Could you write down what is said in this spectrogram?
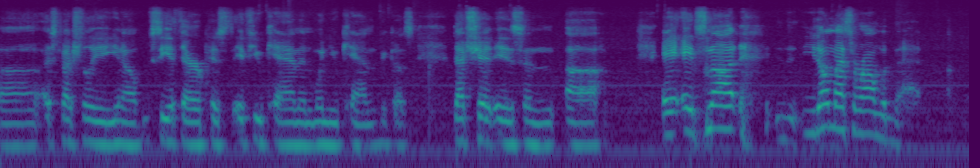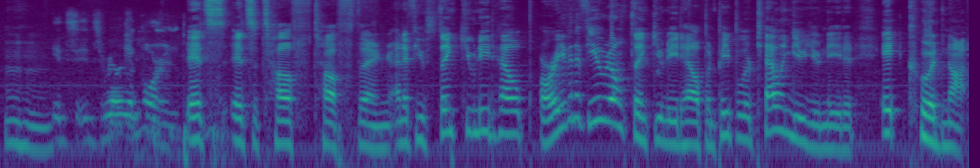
uh, especially you know see a therapist if you can and when you can because that shit is an uh, it, it's not you don't mess around with that Mm-hmm. it's it's really important It's it's a tough, tough thing. And if you think you need help, or even if you don't think you need help, and people are telling you you need it, it could not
